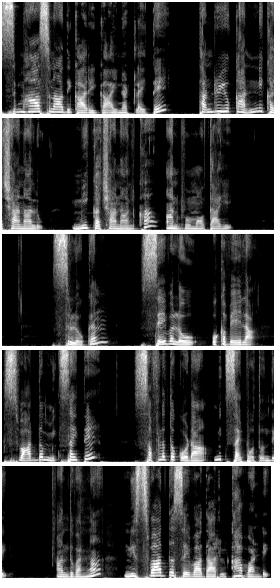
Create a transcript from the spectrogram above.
సింహాసనాధికారిగా అయినట్లయితే తండ్రి యొక్క అన్ని ఖజానాలు మీ ఖజానాలుగా అనుభవం అవుతాయి స్లోగన్ సేవలో ఒకవేళ స్వార్థం మిక్స్ అయితే సఫలత కూడా మిక్స్ అయిపోతుంది. అందువలన నిస్వార్థ సేవాదారులుగా అవ్వండి.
